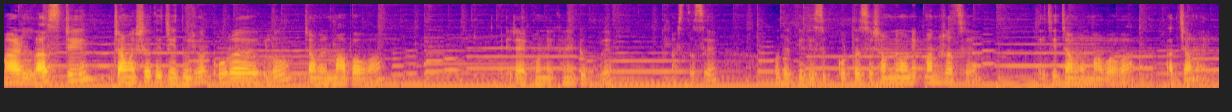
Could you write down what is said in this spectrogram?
আর লাস্টে জামাইয়ের সাথে যে দুজন, ওরা হলো জামাইয়ের মা বাবা। এটা এখন এখানে ঢুকবে, আসতেছে। ওদেরকে রিসিভ করতেছে। সামনে অনেক মানুষ আছে, এই যে জামাইয়ের মা বাবা আর জামাই।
